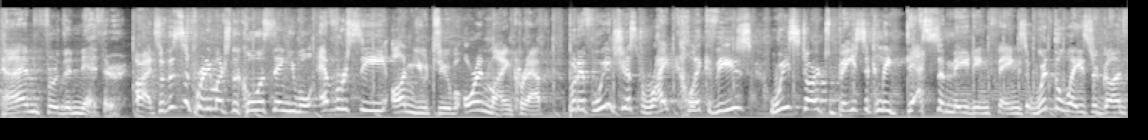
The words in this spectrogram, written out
Time for the nether. All right, so this is pretty much the coolest thing you will ever see on YouTube or in Minecraft. But if we just right click these, we start basically decimating things with the laser gun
